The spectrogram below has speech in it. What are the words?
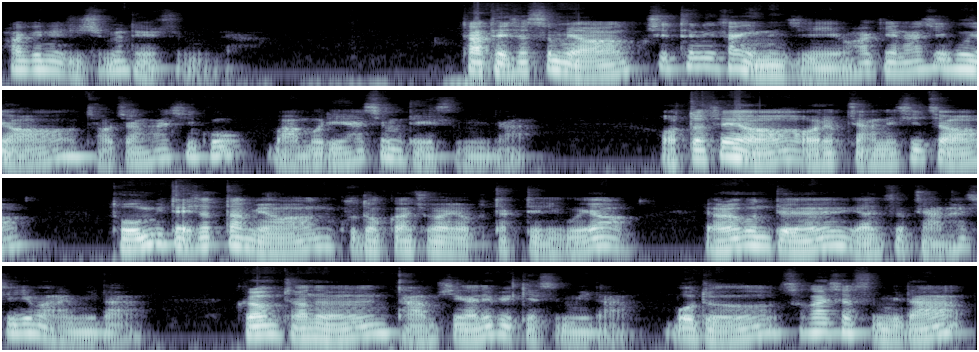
확인해 주시면 되겠습니다. 다 되셨으면 혹시 틀린 사항 있는지 확인하시고요. 저장하시고 마무리하시면 되겠습니다. 어떠세요? 어렵지 않으시죠? 도움이 되셨다면 구독과 좋아요 부탁드리고요. 여러분들 연습 잘 하시기 바랍니다. 그럼 저는 다음 시간에 뵙겠습니다. 모두 수고하셨습니다.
